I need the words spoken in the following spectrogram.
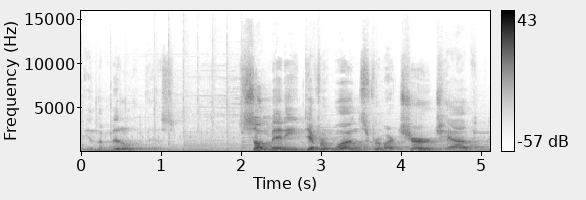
in the middle of this. So many different ones from our church have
